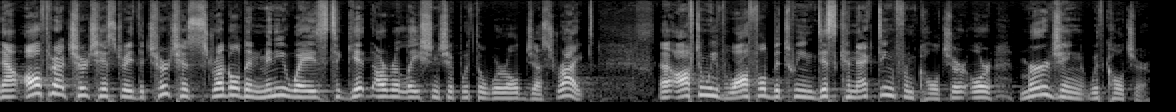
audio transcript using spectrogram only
Now, all throughout church history, the church has struggled in many ways to get our relationship with the world just right. Uh, often we've waffled between disconnecting from culture or merging with culture.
